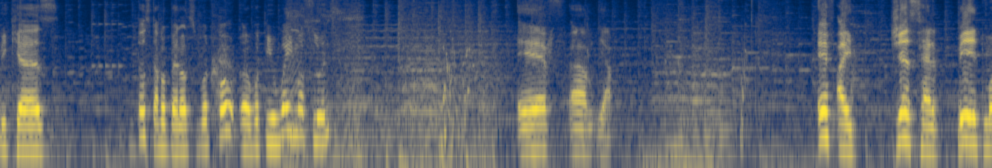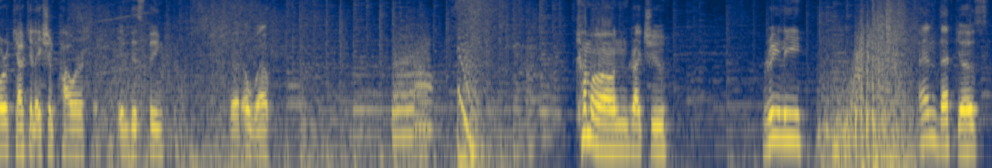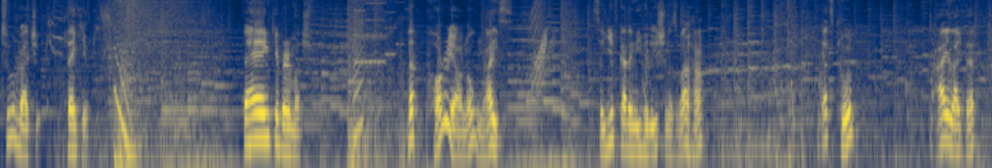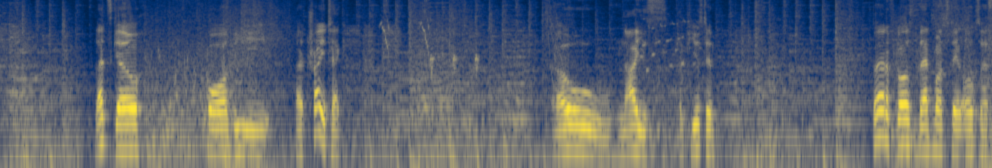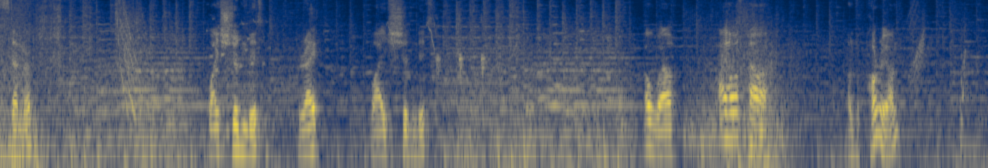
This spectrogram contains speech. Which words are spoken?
because those double battles would uh, would be way more fluent if um, yeah. If I just had a bit more calculation power in this thing. But oh well. Come on, Raichu. Really? And that goes to Raichu. Thank you. Thank you very much. The Porion, oh nice. So you've got an evolution as well, huh? That's cool. I like that. Let's go for the uh, Tri Attack. Oh, nice. Confused him. But of course, that Mudsdale also has stamina. Why shouldn't it? Right? Why shouldn't it? Oh well. High horsepower. On Vaporeon?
